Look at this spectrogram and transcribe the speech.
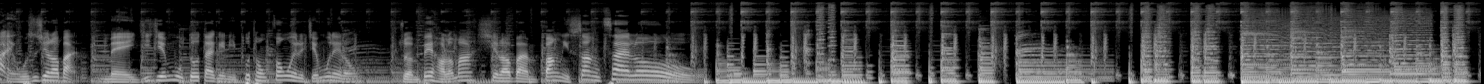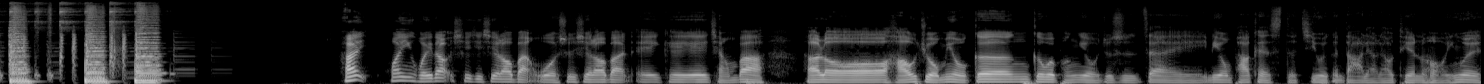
嗨，我是谢老板，每集节目都带给你不同风味的节目内容，准备好了吗？谢老板帮你上菜喽！嗨，欢迎回到谢谢谢老板，我是谢老板，A.K.A 强爸。Hello，好久没有跟各位朋友就是在利用 Podcast 的机会跟大家聊聊天了哈，因为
